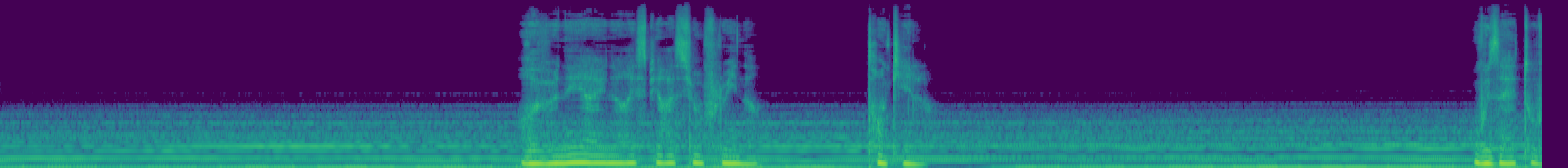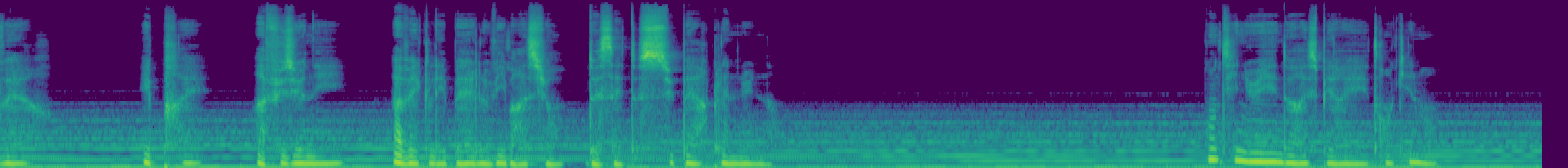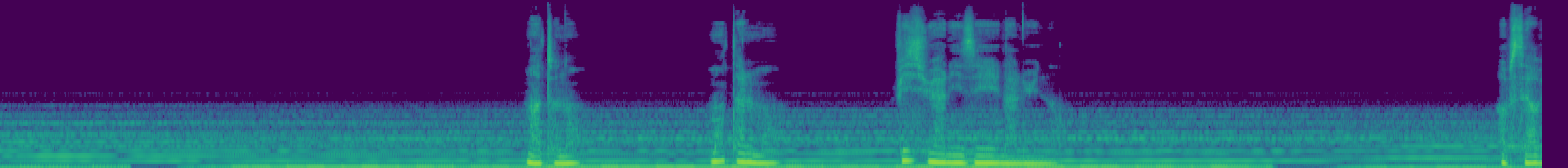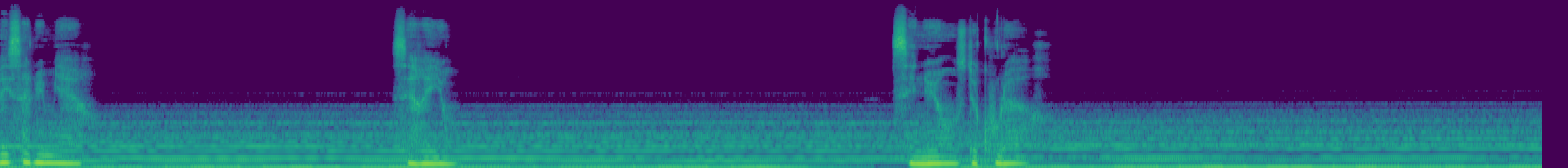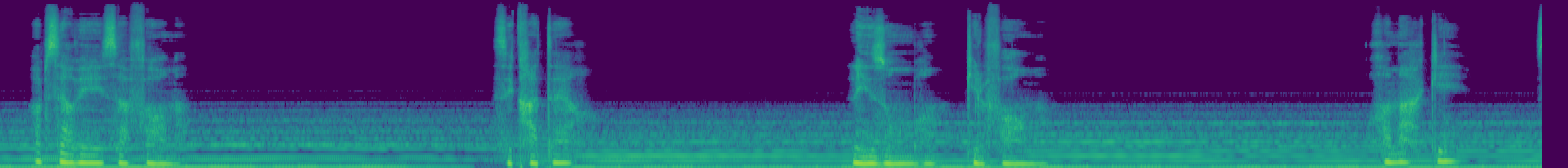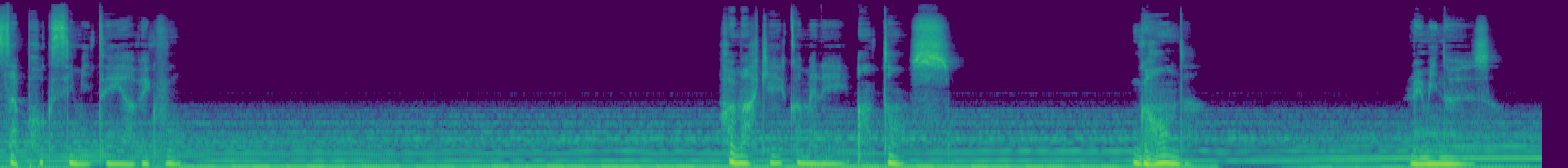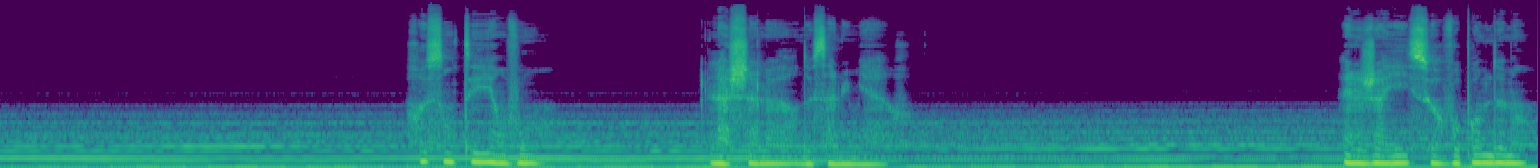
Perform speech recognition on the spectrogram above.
Revenez à une respiration fluide, tranquille. Vous êtes ouvert et prêt à fusionner avec les belles vibrations de cette super pleine lune. Continuez de respirer tranquillement. Maintenant, mentalement, visualisez la lune. Observez sa lumière, ses rayons, nuances de couleurs. Observez sa forme, ses cratères, les ombres qu'il forme. Remarquez sa proximité avec vous. Remarquez comme elle est intense, grande, lumineuse. Ressentez en vous la chaleur de sa lumière. Elle jaillit sur vos paumes de main,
